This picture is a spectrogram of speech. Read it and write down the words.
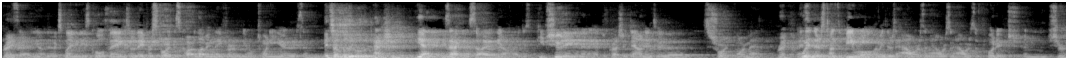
Right. Uh, you know, they're explaining these cool things, or they've restored this car lovingly for you know 20 years, and it's unbelievable the passion. Yeah, exactly. So I, you know, I just keep shooting, and then I have to crush it down into the short format. Right. And then there's tons of B-roll. I mean, there's hours and hours and hours of footage, and sure.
